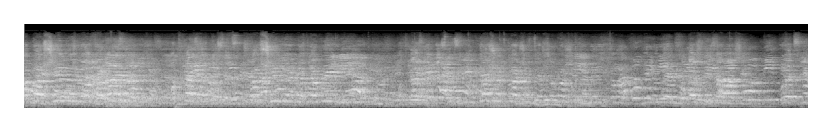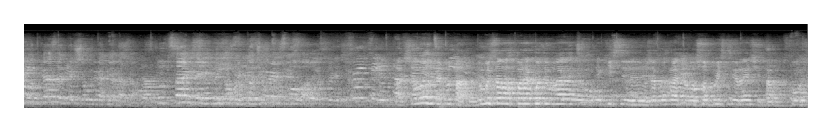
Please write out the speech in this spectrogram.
А машину не давали? Машину Так, шановні депутати, ну ми зараз переходимо на якісь е, вже ви знаєте, особисті речі, там когось.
